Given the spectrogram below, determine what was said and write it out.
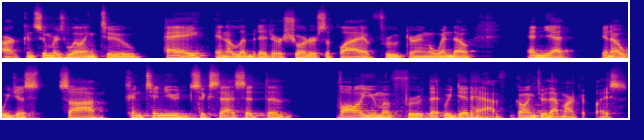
are consumers willing to pay in a limited or shorter supply of fruit during a window? And yet, you know, we just saw continued success at the volume of fruit that we did have going through that marketplace.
